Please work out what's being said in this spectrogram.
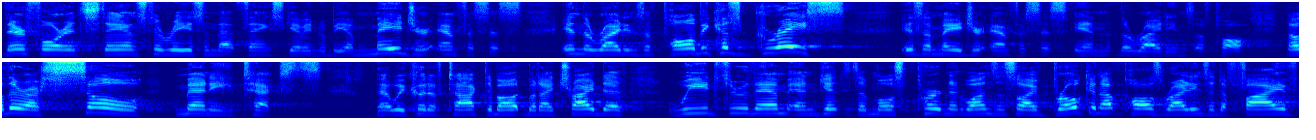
Therefore, it stands to reason that thanksgiving would be a major emphasis in the writings of Paul because grace is a major emphasis in the writings of Paul. Now, there are so many texts that we could have talked about, but I tried to weed through them and get the most pertinent ones. And so I've broken up Paul's writings into five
